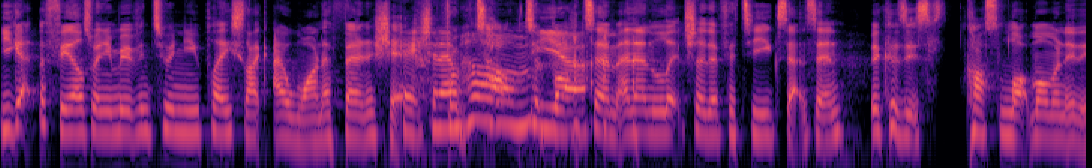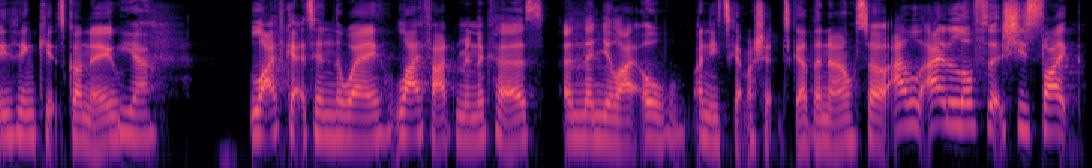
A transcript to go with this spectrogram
you get the feels when you move into a new place, like I want to furnish it H&M from home. top to Yeah. bottom, and then literally the fatigue sets in because it's cost a lot more money than you think it's going to Yeah. life gets in the way, life admin occurs, and then you're like, oh, I need to get my shit together now. So I, I love that she's like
